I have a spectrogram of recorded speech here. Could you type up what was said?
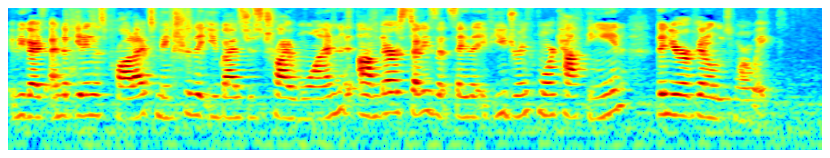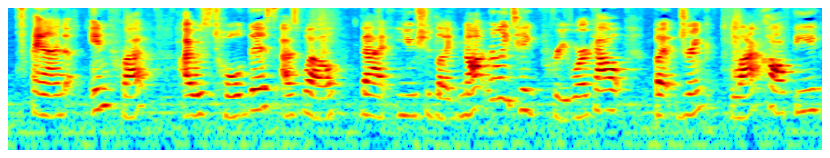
if you guys end up getting this product, make sure that you guys just try one. Um, there are studies that say that if you drink more caffeine, then you're gonna lose more weight. And in prep, I was told this as well that you should like not really take pre-workout but drink black coffee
